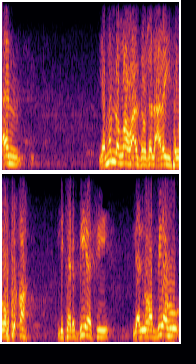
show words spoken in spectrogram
أن يمن الله عز وجل عليه فيوفقه لتربية لأن يربيه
